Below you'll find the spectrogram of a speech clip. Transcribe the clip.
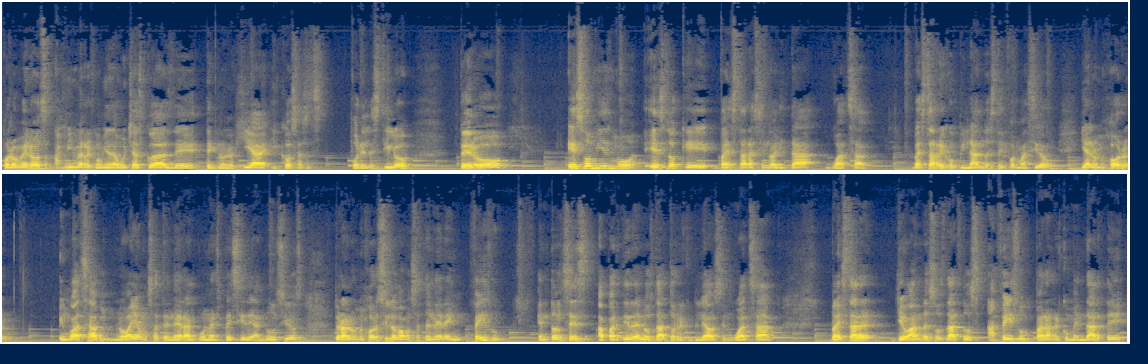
Por lo menos a mí me recomienda muchas cosas de tecnología y cosas por el estilo. Pero eso mismo es lo que va a estar haciendo ahorita WhatsApp. Va a estar recopilando esta información y a lo mejor en WhatsApp no vayamos a tener alguna especie de anuncios, pero a lo mejor sí lo vamos a tener en Facebook. Entonces, a partir de los datos recopilados en WhatsApp, va a estar llevando esos datos a Facebook para recomendarte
